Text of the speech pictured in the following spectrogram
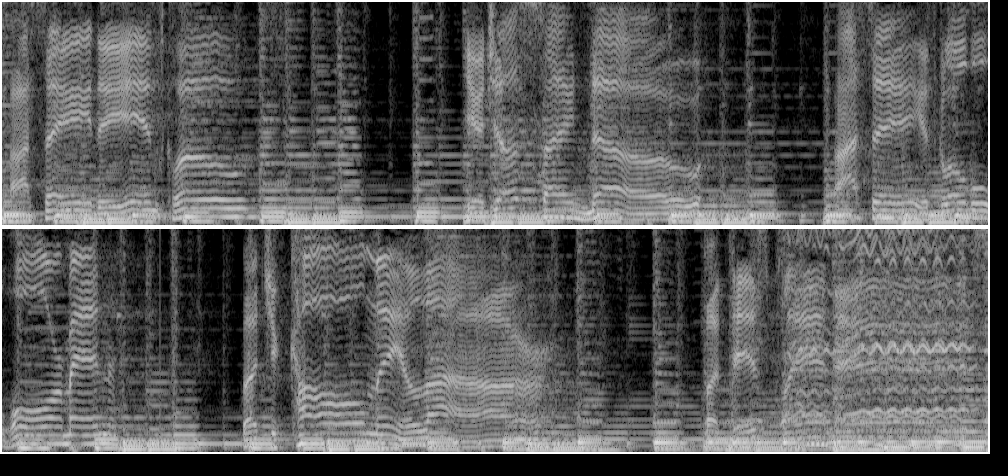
I say the end's close. You just say no. I say it's global warming, but you call me a liar. But this planet's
